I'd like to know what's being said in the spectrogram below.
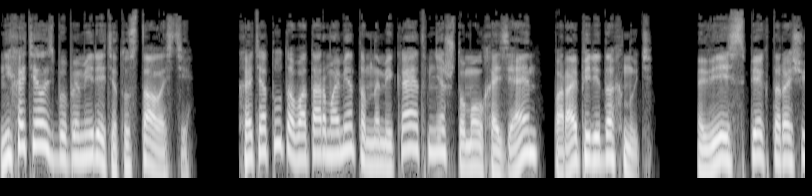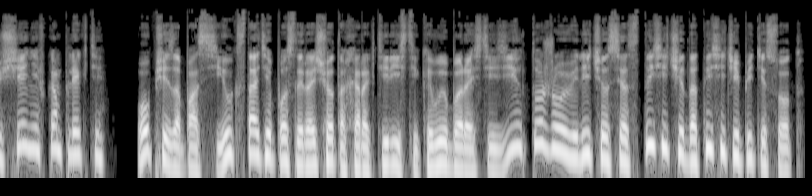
Не хотелось бы помереть от усталости. Хотя тут аватар моментом намекает мне, что, мол, хозяин, пора передохнуть. Весь спектр ощущений в комплекте. Общий запас сил, кстати, после расчета характеристик и выбора стези тоже увеличился с 1000 до 1500.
